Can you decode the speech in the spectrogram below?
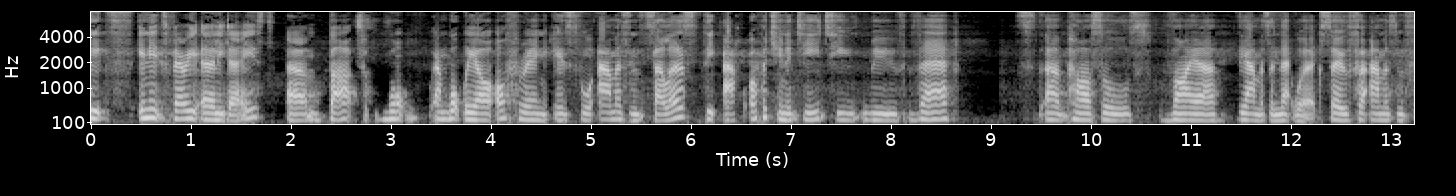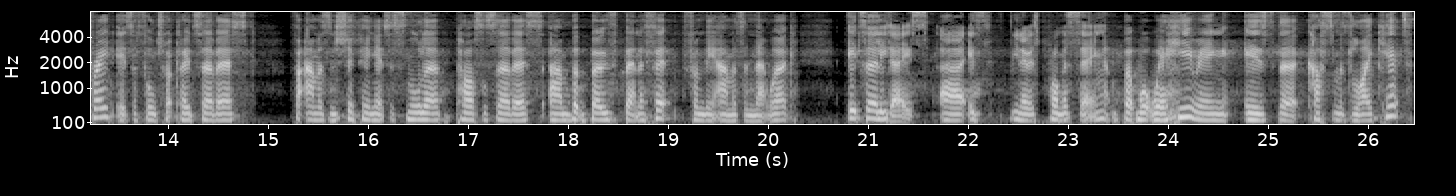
it's in its very early days, um, but what and what we are offering is for Amazon sellers the opportunity to move their uh, parcels via the Amazon network. So for Amazon Freight, it's a full truckload service. For Amazon Shipping, it's a smaller parcel service, um, but both benefit from the Amazon network. It's early days. Uh, it's you know it's promising, but what we're hearing is that customers like it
